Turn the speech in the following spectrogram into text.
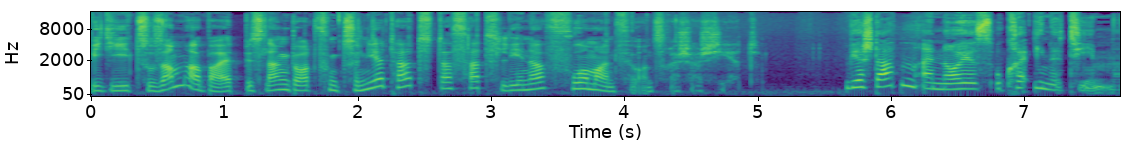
Wie die Zusammenarbeit bislang dort funktioniert hat, das hat Lena Fuhrmann für uns recherchiert. Wir starten ein neues Ukraine-Team.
